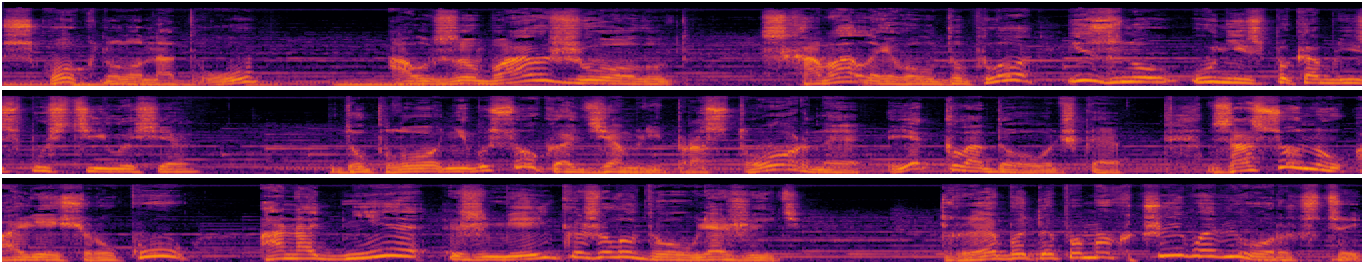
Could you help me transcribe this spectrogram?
Скокнула на дуб, а ў зубах жолуд схавала яго ў дупло і зноў уніз па камлі спусцілася. Дупло невысока ад зямлі прасторнае, як кладовачка. Засунуў алесь руку, а на дне жменька жалудоў ляжыць. Трэба дапамагчы вавёрачцы,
